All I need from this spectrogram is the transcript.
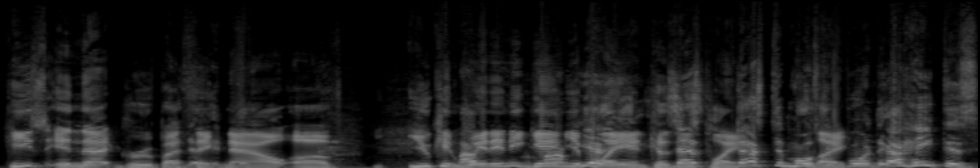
he's in that group. I think now of you can My- win any game my- you yeah, play in because he's that's- playing. That's the most Like, important thing. I hate this.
